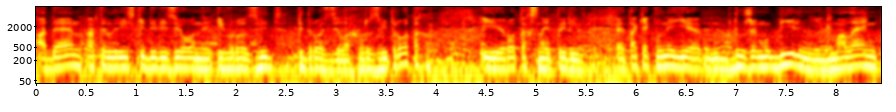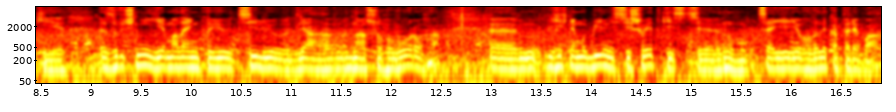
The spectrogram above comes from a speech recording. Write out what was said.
АДН, артилерійські дивізіони, і в розвідпідрозділах, в розвідротах і ротах снайперів. Е, Так як вони є дуже мобільні, маленькі, зручні, є маленькою ціллю для нашого ворога. Е, Їхня мобільність і швидкість е, ну це є його велика перевага.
